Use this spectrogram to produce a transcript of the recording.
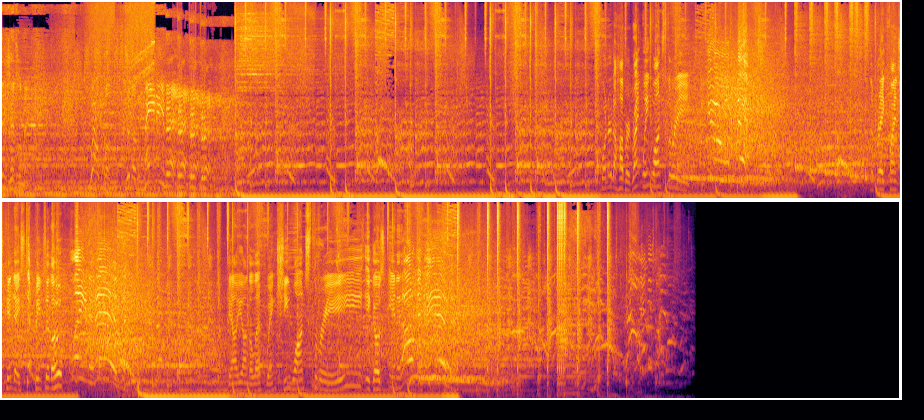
and gentlemen, welcome to the main event. Corner to Hubbard. Right wing wants three. You bet! The break finds Kinde stepping to the hoop, laying it in! Dahlia on the left wing. She wants three. It goes in and out and in!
